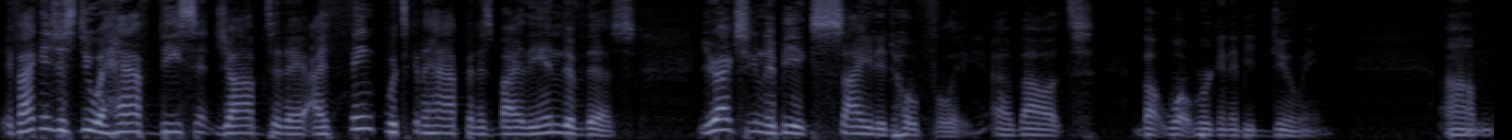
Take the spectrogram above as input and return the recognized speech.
if i can just do a half decent job today i think what's going to happen is by the end of this you're actually going to be excited hopefully about about what we're going to be doing um,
